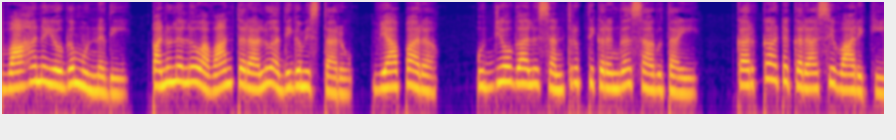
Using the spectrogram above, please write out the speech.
వాహనయోగం ఉన్నది. పనులలో అవాంతరాలు అధిగమిస్తారు. వ్యాపార ఉద్యోగాలు సంతృప్తికరంగా సాగుతాయి. కర్కాటక రాశి వారికి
